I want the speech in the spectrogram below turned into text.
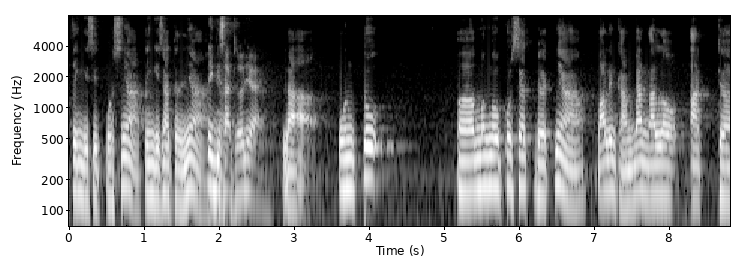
tinggi seat post-nya, tinggi saddle-nya. Tinggi Ya. saddle-nya. Nah, untuk eh, mengukur setbacknya paling gampang kalau ada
